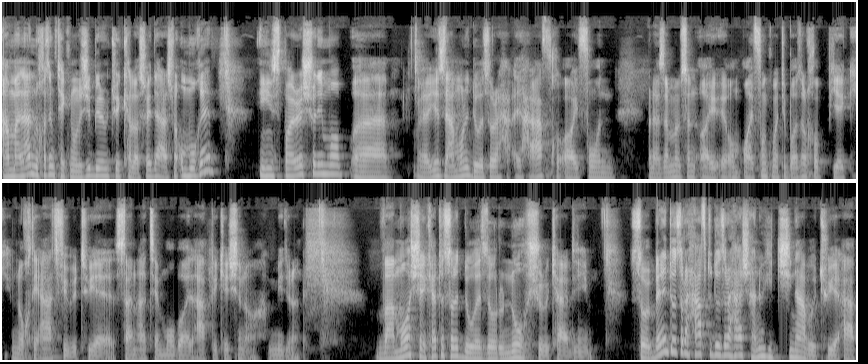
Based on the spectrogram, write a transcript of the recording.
عملا می‌خواستیم تکنولوژی بیاریم توی کلاس های درس و اون موقع inspire شدیم ما یه زمان 2007 آیفون به نظر من مثلا آیفون که تو بازار خب یک نقطه عطفی بود توی صنعت موبایل اپلیکیشن ها می‌دونن. و ما شرکت سال 2009 شروع کردیم. so بین 2007 و 2008 هنوز هیچی نبود توی اپ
